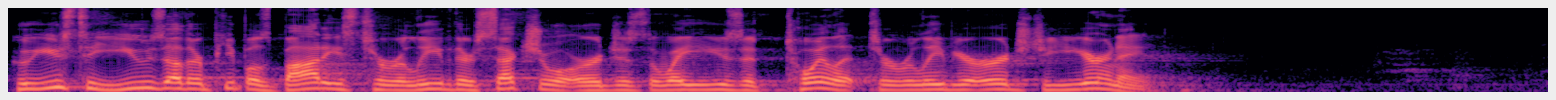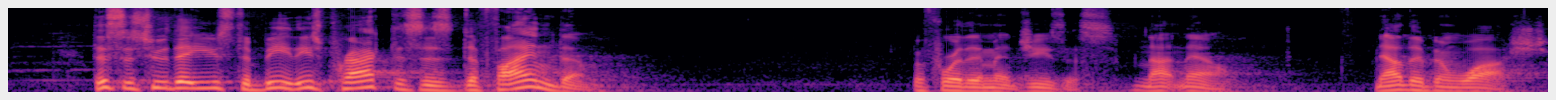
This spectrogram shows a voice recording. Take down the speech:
who used to use other people's bodies to relieve their sexual urges the way you use a toilet to relieve your urge to urinate. This is who they used to be. These practices defined them before they met Jesus, not now. Now they've been washed.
